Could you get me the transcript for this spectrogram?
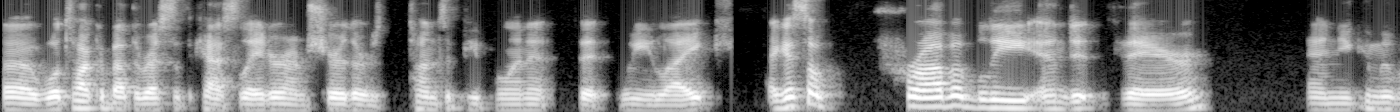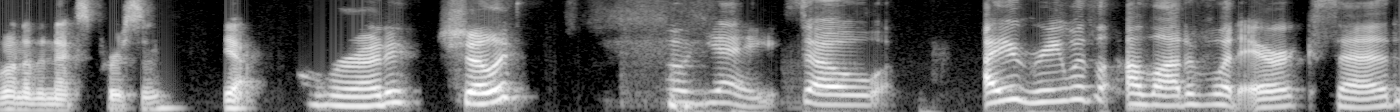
uh, we'll talk about the rest of the cast later. I'm sure there's tons of people in it that we like. I guess I'll probably end it there, and you can move on to the next person. Yeah. Alrighty, Shelly. Oh yay! So I agree with a lot of what Eric said.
